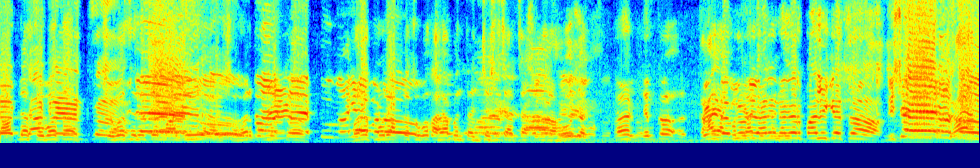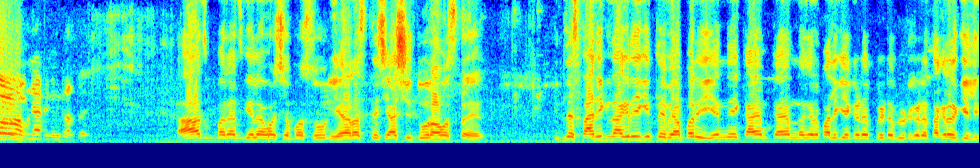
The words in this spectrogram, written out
आपल्यासोबत शिवसेनेचे माजी शहर प्रमुख भरत मोरे आपल्यासोबत आहे. आपण त्यांच्याशी चर्चा करणार आहोत. नेमकं काय नगरपालिकेचा. काय आंदोलन आपण या ठिकाणी करताय? आज बऱ्याच गेल्या वर्षापासून या रस्त्याची अशी दुरावस्था आहे. इथले स्थानिक नागरिक इथले व्यापारी यांनी कायम कायम नगरपालिकेकडे पीडब्ल्यूडीकडे तक्रार केली.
